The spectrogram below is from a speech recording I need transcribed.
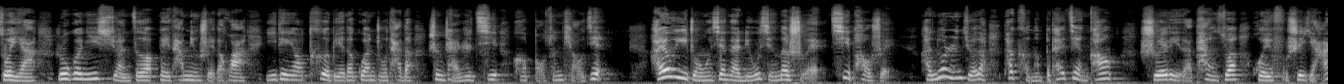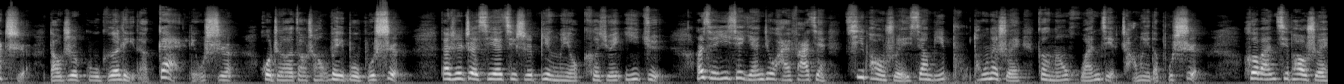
所以啊，如果你选择维他命水的话，一定要特别的关注它的生产日期和保存条件。还有一种现在流行的水，气泡水。很多人觉得它可能不太健康，水里的碳酸会腐蚀牙齿，导致骨骼里的钙流失，或者造成胃部不适。但是这些其实并没有科学依据，而且一些研究还发现，气泡水相比普通的水更能缓解肠胃的不适。喝完气泡水，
